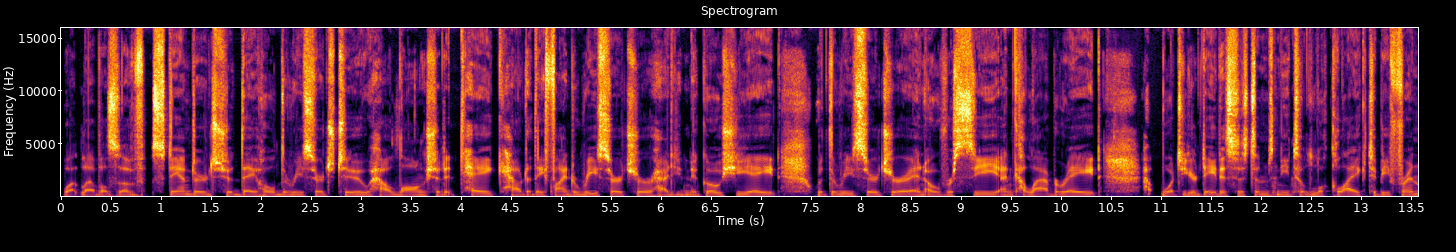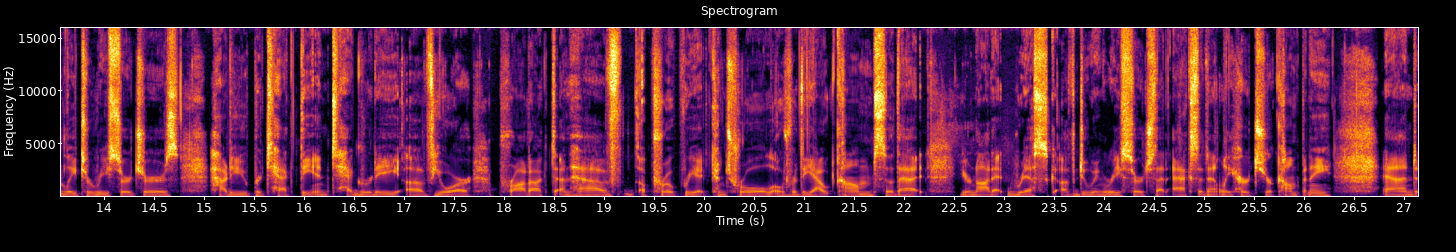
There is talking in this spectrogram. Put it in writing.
what levels of standards should they hold the research to, how long should it take, how do they find a researcher, how do you negotiate with the researcher and oversee and collaborate, what do your data systems need to look like to be friendly to researchers, how do you protect the integrity of your product and have appropriate control over the outcome so that you're not at risk of doing research that accidentally hurts your company. And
